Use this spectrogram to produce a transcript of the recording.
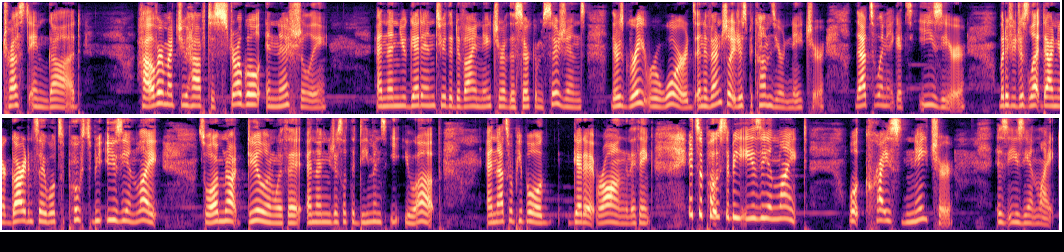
trust in God, however much you have to struggle initially, and then you get into the divine nature of the circumcisions, there's great rewards, and eventually it just becomes your nature. That's when it gets easier. But if you just let down your guard and say, well, it's supposed to be easy and light, so I'm not dealing with it, and then you just let the demons eat you up. And that's where people get it wrong. They think it's supposed to be easy and light. Well, Christ's nature is easy and light.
